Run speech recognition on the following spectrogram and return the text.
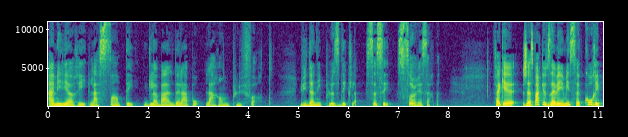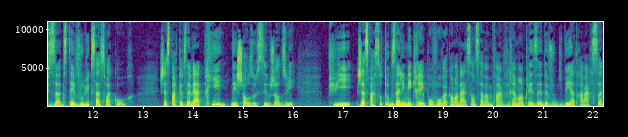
améliorer la santé globale de la peau, la rendre plus forte, lui donner plus d'éclat. Ça, c'est sûr et certain. Fait que j'espère que vous avez aimé ce court épisode. C'était voulu que ça soit court. J'espère que vous avez appris des choses aussi aujourd'hui. Puis j'espère surtout que vous allez m'écrire pour vos recommandations. Ça va me faire vraiment plaisir de vous guider à travers ça.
